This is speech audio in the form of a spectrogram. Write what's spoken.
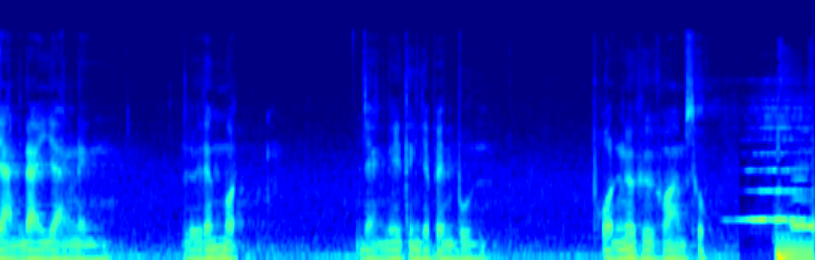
อย่างใดอย่างหนึ่ง หรือทั้งหมด อย่างนี้ถึงจะเป็นบุญ ผลก็คือความสุข thank you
